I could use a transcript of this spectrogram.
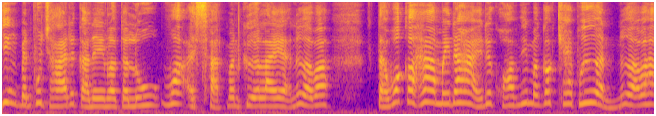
ยิ่งเป็นผู้ชายด้วยกันเองเราจะรู้ว่าไอสัตว์มันคืออะไรอะเนื้อว่าแต่ว่าก็ห้ามไม่ได้ด้วยความที่มันก็แค่เพื่อนเนื้อว่า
